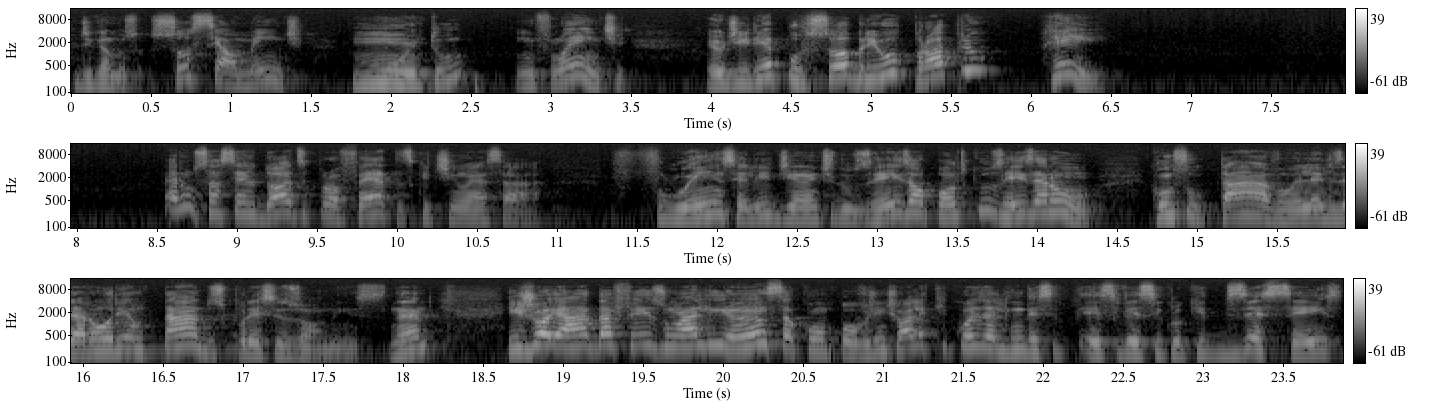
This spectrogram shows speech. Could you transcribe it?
digamos, socialmente muito influente. Eu diria por sobre o próprio rei. Eram sacerdotes e profetas que tinham essa fluência ali diante dos reis, ao ponto que os reis eram consultavam, eles eram orientados por esses homens. Né? E Joiada fez uma aliança com o povo. Gente, olha que coisa linda esse, esse versículo aqui, 16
